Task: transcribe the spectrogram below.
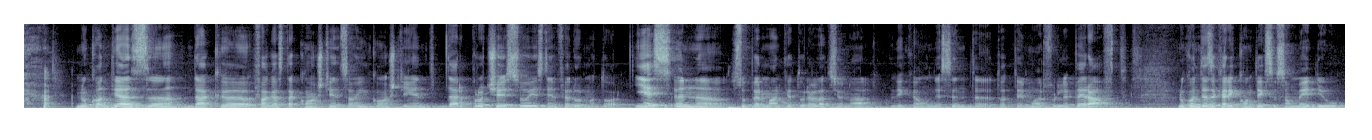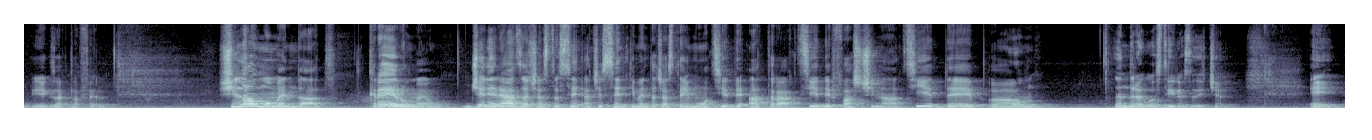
nu contează dacă fac asta conștient sau inconștient, dar procesul este în felul următor. Ies în uh, supermarketul relațional, adică unde sunt uh, toate mărfurile pe raft, nu contează care e contextul sau mediul, e exact la fel. Și la un moment dat, creierul meu generează această, acest sentiment, această emoție de atracție, de fascinație, de uh, îndrăgostire, să zicem. Ei,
